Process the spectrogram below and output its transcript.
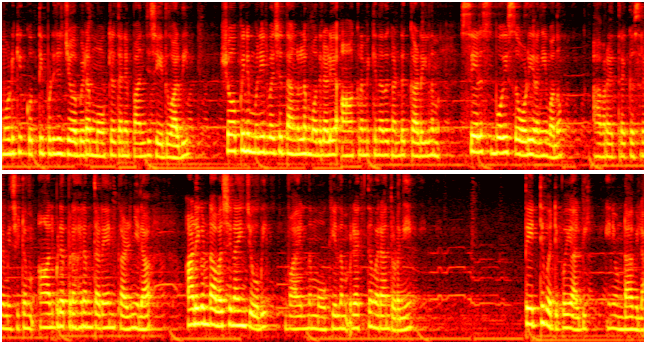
മുടിക്ക് കുത്തിപ്പിടിച്ച് ജോബിയുടെ മൂക്കിൽ തന്നെ പഞ്ച് ചെയ്തു ആൽബി. ഷോപ്പിന് മുന്നിൽ വെച്ച് തങ്ങളുടെ മുതലാളിയെ ആക്രമിക്കുന്നത് കണ്ട് കടയിൽ നിന്നും സെയിൽസ് ബോയ്സ് ഓടിയിറങ്ങി വന്നു. അവർ എത്രയൊക്കെ ശ്രമിച്ചിട്ടും ആൽബിയുടെ പ്രഹരം തടയാൻ കഴിഞ്ഞില്ല. അടികൊണ്ട് അവശനായും ജോബി വയലിൽ നിന്നും മൂക്കിൽ നിന്നും രക്തം വരാൻ തുടങ്ങി. തെറ്റ് പറ്റിപ്പോയി ആൽബി. ഇനി ഉണ്ടാവില്ല.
